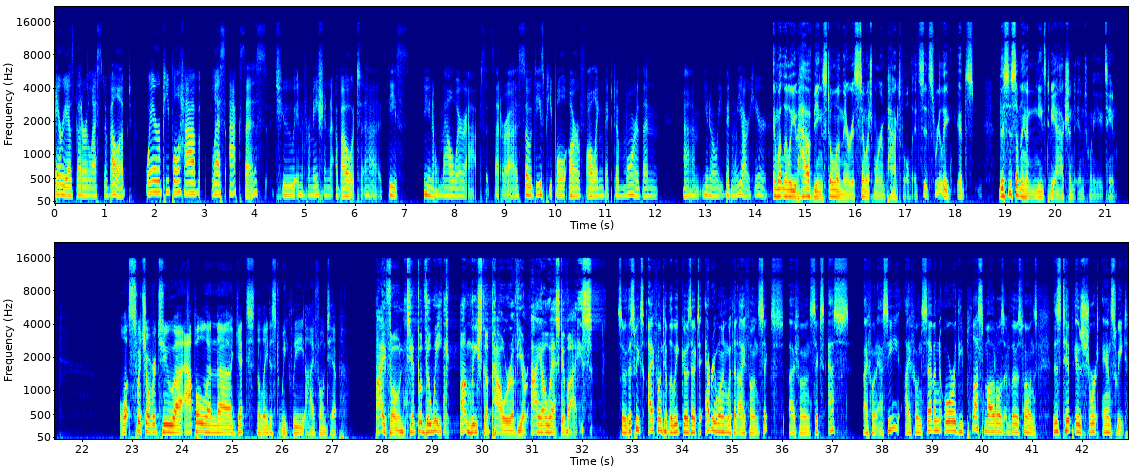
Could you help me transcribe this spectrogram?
areas that are less developed, where people have less access to information about uh, these you know malware apps etc so these people are falling victim more than um, you know even we are here. And what little you have being stolen there is so much more impactful. It's it's really it's this is something that needs to be actioned in 2018 let's switch over to uh, apple and uh, get the latest weekly iphone tip. iPhone tip of the week. Unleash the power of your iOS device. So this week's iPhone tip of the week goes out to everyone with an iPhone 6, iPhone 6S, iPhone SE, iPhone 7, or the Plus models of those phones. This tip is short and sweet.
